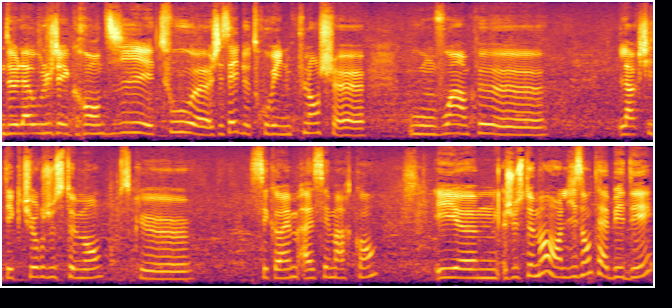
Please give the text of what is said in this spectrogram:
de là où j'ai grandi et tout. Euh, J'essaye de trouver une planche euh, où on voit un peu l'architecture justement, parce que c'est quand même assez marquant. Et euh, justement, en lisant ta BD,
